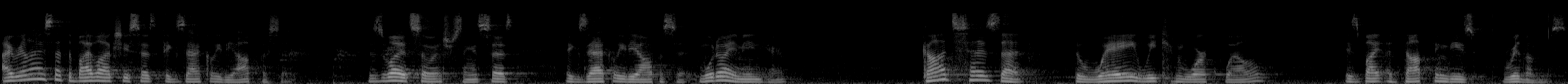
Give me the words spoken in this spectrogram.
I realized that the Bible actually says exactly the opposite. This is why it's so interesting. It says exactly the opposite. What do I mean here? God says that the way we can work well is by adopting these rhythms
